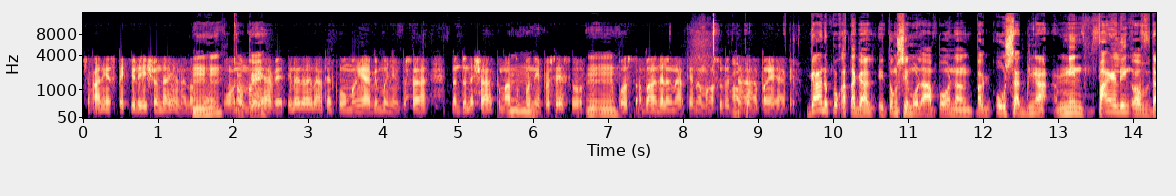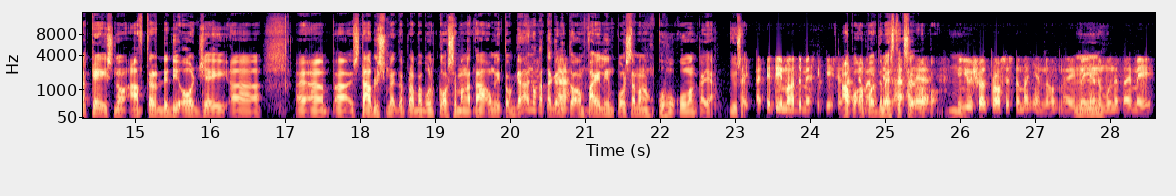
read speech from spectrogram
tsaka ano yan speculation na yan ano Mhm. kung, anong Okay. mangyayari tingnan na lang natin kung mangyayari man yun basta nandun na siya tumatakbo Mhm. na yung proseso Mhm. tapos abangan na lang natin ang mga sunod na Opo. pangyayari Gaano po katagal itong simula po ng pag-usad nga, I mean filing of the case no after the DOJ uh, uh, uh, uh, establishment of probable cause sa mga taong ito. Gaano katagal Ah. ito ang filing po sa mga kuhukuman kaya? Yusek. Ay, ay, ito yung mga domestic cases Apo, natin, apo, domestic, Ted. sir, Ah, ano, apo. Mm. yung usual process naman yan no may may Mhm. ano muna tayo may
